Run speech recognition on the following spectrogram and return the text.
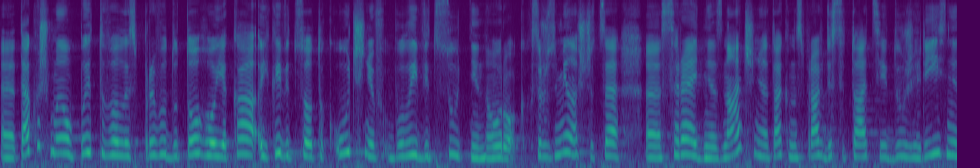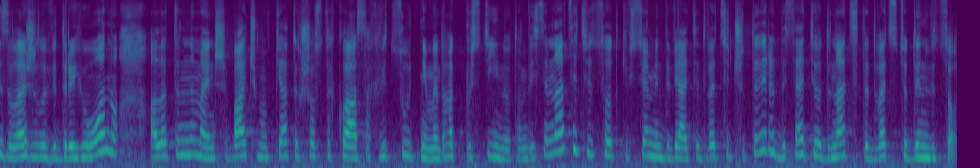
Е, також ми опитували з приводу того, яка який відсоток учнів були відсутні на уроках. Зрозуміло, що це середнє значення. Так насправді ситуації дуже різні, залежало від регіону, але тим не менше бачимо в п'ятих-шостих класах відсутніми так постійно там 18%, в 7, 9, 24, 10, 11, 21%.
